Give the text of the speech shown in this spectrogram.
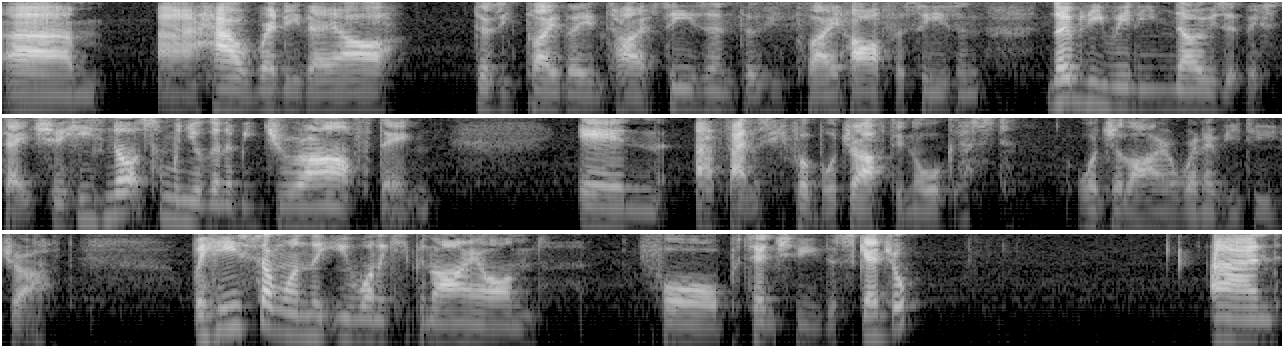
um, uh, how ready they are. Does he play the entire season? Does he play half a season? Nobody really knows at this stage. So he's not someone you're going to be drafting in a fantasy football draft in August or July or whenever you do draft. But he's someone that you want to keep an eye on for potentially the schedule. And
